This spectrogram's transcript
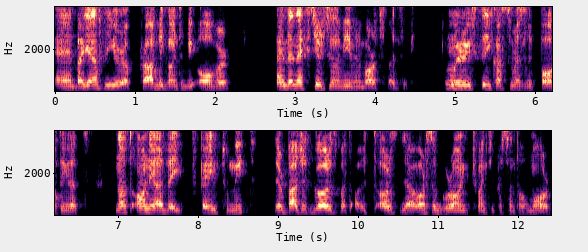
And by the end of the year, you're probably going to be over. And the next year, it's going to be even more expensive. Mm-hmm. We're seeing customers reporting that not only are they failing to meet their budget goals, but it's also, they're also growing 20% or more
